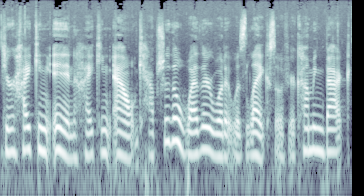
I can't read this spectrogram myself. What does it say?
you're hiking in, hiking out, capture the weather, what it was like. So if you're coming back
